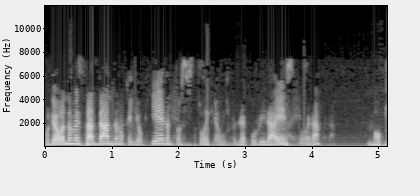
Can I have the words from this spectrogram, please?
porque vos no me estás dando lo que yo quiero, entonces tuve que recurrir a esto, ¿verdad? Ok.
